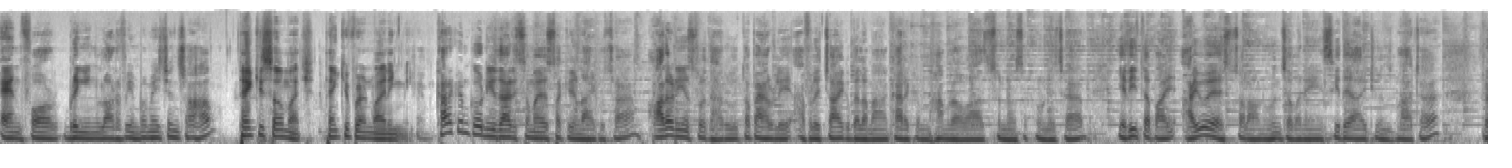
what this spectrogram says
and for bringing a lot of information, Shahab. Thank you so much thank you for inviting me कार्यक्रमको निर्धारित समय सकिन लागेको छ। आदरणीय श्रोताहरू तपाईँहरूले आफूले चाहेको बेलामा कार्यक्रम हाम्रो आवाज सुन्न सक्नुहुनेछ। यदि तपाईँ आइओएस चलाउनुहुन्छ भने सिधै आइट्युन्सबाट र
